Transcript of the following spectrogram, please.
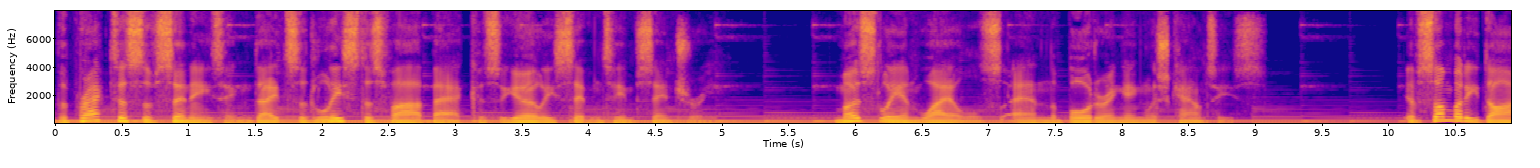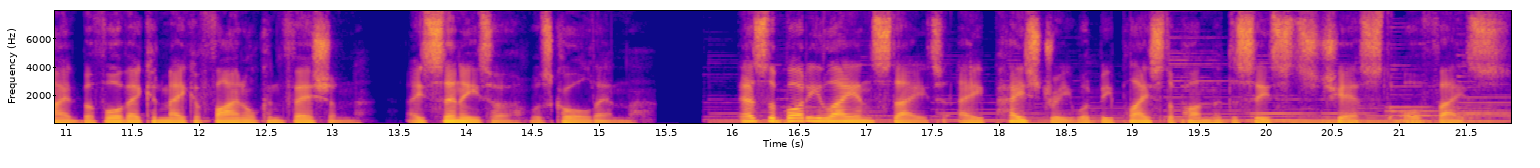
The practice of sin eating dates at least as far back as the early 17th century, mostly in Wales and the bordering English counties. If somebody died before they could make a final confession, a sin eater was called in. As the body lay in state, a pastry would be placed upon the deceased's chest or face.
